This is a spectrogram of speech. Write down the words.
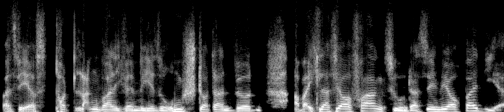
weil es wäre erst potlangweilig, wenn wir hier so rumstottern würden. Aber ich lasse ja auch Fragen zu und das sehen wir auch bei dir.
